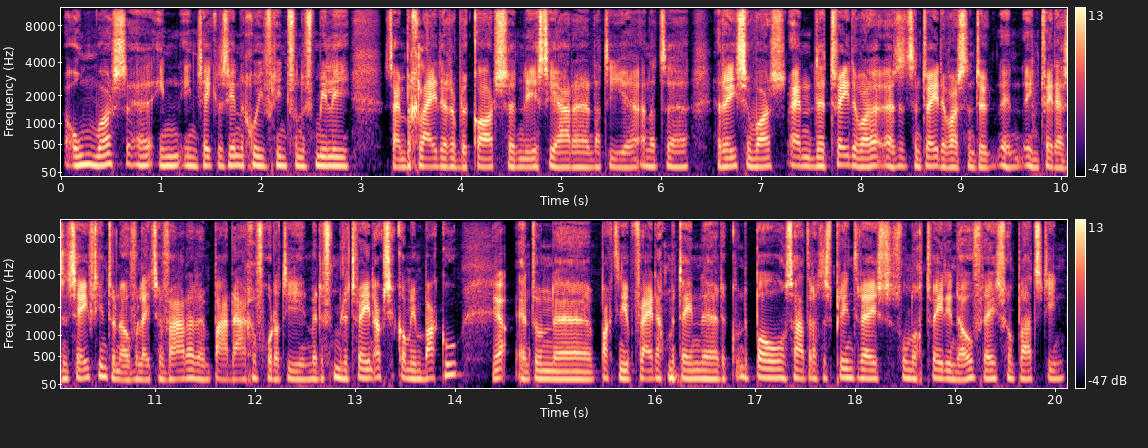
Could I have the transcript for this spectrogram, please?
oom was. eh, in, in zekere zin een goede vriend van de familie. Zijn begeleider op de karts in de eerste jaren dat hij eh, aan het eh, racen was. En de tweede was, zijn tweede was natuurlijk in, in 2017. Toen overleed zijn vader. Een paar dagen voordat hij met de Formule 2 in actie kwam in Baku. Ja. En toen pakte hij op vrijdag meteen de, de pole. Zaterdag de sprintrace. Zondag tweede in de hoofdrace van plaats 10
